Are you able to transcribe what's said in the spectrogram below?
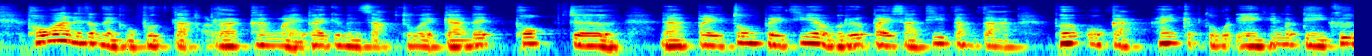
ๆ เพราะว่าในตำแหน่งของปุตตะรักครั้งใหม่ไพ่ขึ้นเป็นสามถ้วยการได้พบเจอนะไปท่องไปเที่ยวหรือไปสถานที่ต่างๆ เพิ่มโอกาสให้กับตัวคุณเองให้มันดีขึ้น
